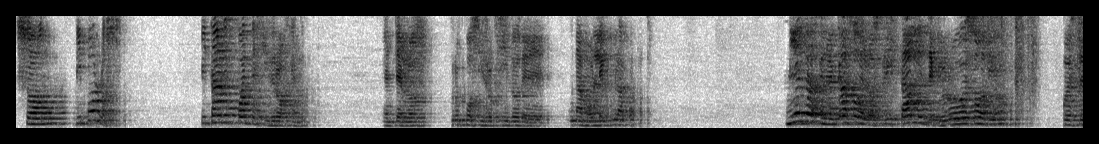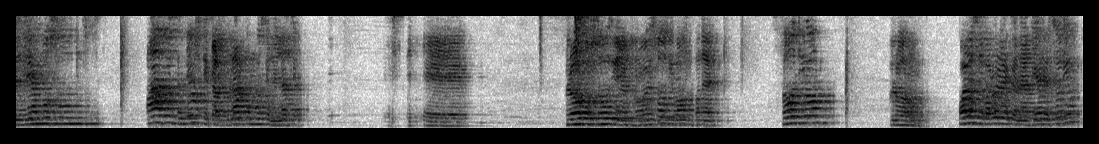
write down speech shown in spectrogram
son dipolos. Y tal vez puentes hidrógeno entre los grupos hidroxilo de una molécula con otra. Mientras que en el caso de los cristales de cloruro de sodio, pues tendríamos un... Ah, bueno, tendríamos que calcular cómo es el enlace. Este, eh, cloro, sodio en el cloro de sodio, vamos a poner sodio, cloro. ¿Cuál es el valor de alternativa del sodio?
